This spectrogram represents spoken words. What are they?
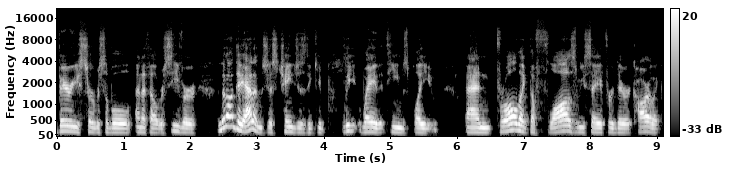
very serviceable NFL receiver, and Davante Adams just changes the complete way that teams play you. And for all like the flaws we say for Derek Carr, like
